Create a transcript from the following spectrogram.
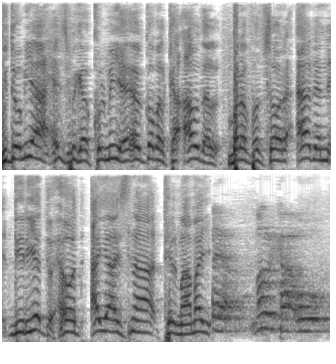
guddoomiyaha xisbiga kulmiya ee gobolka awdal brofesor aadan diiriye duxood ayaa isna tilmaamay. Marka uu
